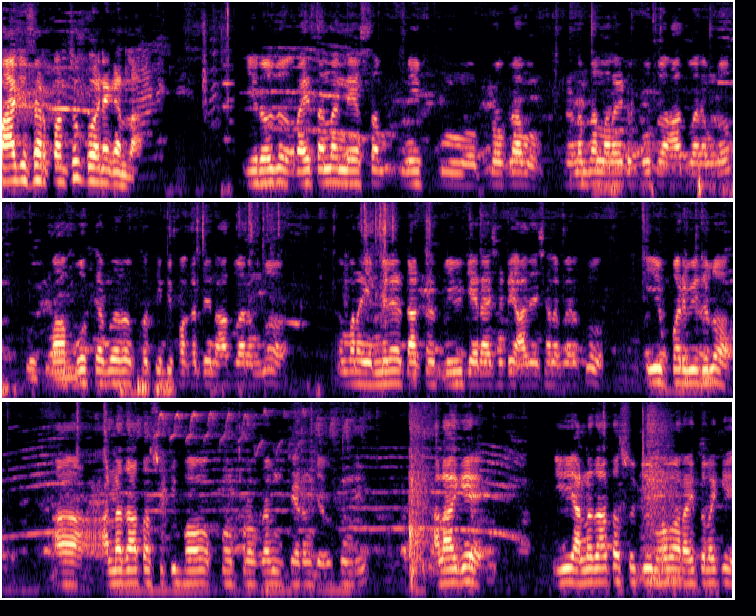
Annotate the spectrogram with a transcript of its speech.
మాజీ సర్పంచ్ గోనెగండ్ల. ఈరోజు రైతన్న నేస్తం మీ ప్రోగ్రాము రెండు వందల నలభై ఐదు బూత్ ఆధ్వర్యంలో మా బూత్ కొత్త కొత్తింటి పక్కన ఆధ్వర్యంలో మన ఎమ్మెల్యే డాక్టర్ బివి జయరాజ్ ఆదేశాల మేరకు ఈ పరివిధిలో అన్నదాత సుఖీభావ ప్రోగ్రాం చేయడం జరుగుతుంది. అలాగే ఈ అన్నదాత సుఖీభావ రైతులకి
